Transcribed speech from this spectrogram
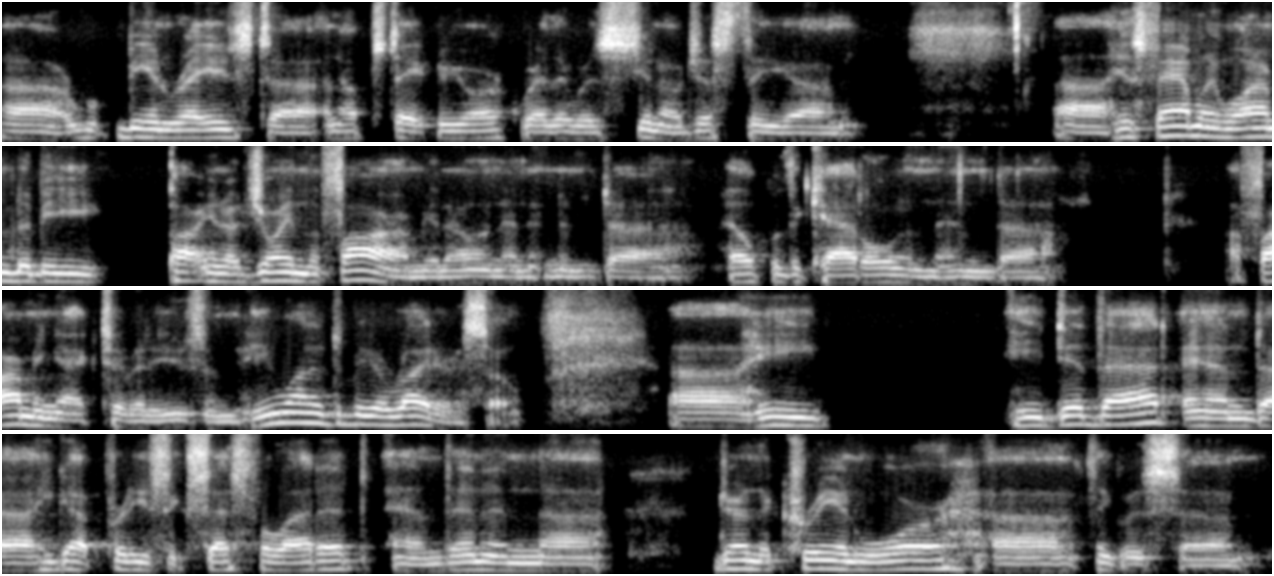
uh, being raised uh, in upstate New York, where there was, you know, just the, um, uh, his family wanted him to be you know, join the farm, you know, and and, and uh, help with the cattle and and uh, uh, farming activities. And he wanted to be a writer, so uh, he he did that, and uh, he got pretty successful at it. And then in uh, during the Korean War, I think it was um,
